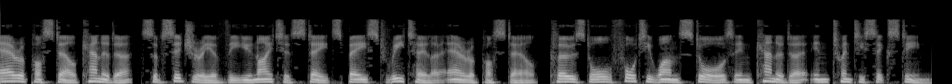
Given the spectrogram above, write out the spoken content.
Aeropostale Canada, subsidiary of the United States-based retailer Aeropostale, closed all 41 stores in Canada in 2016.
